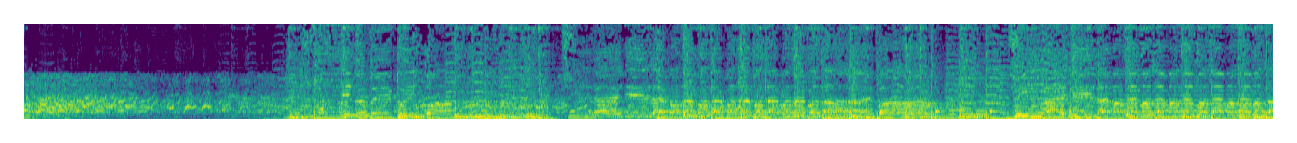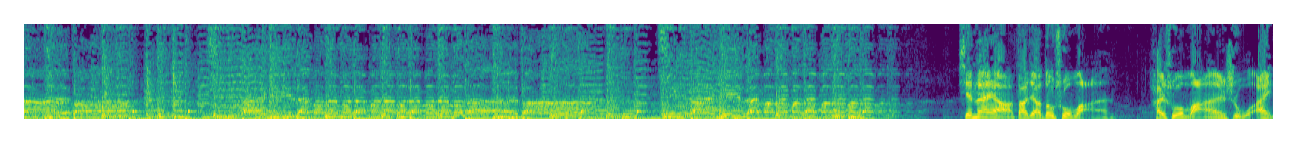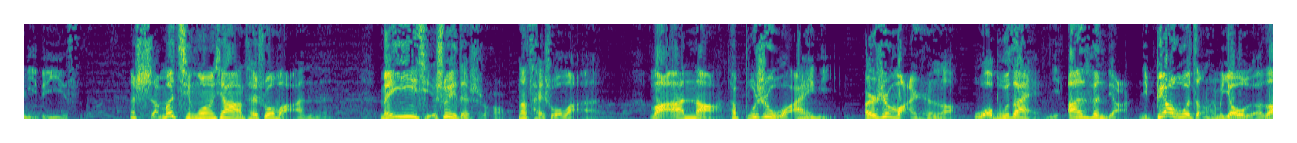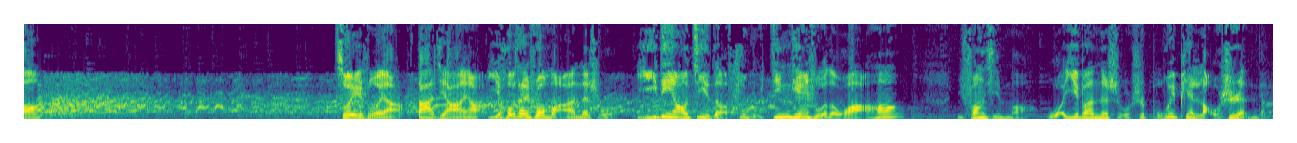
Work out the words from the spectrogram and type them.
现在呀，大家都说晚安，还说晚安是我爱你的意思。那什么情况下才说晚安呢？没一起睡的时候，那才说晚安。晚安呐，它不是我爱你，而是晚上了，我不在，你安分点你不要给我整什么幺蛾子！所以说呀，大家呀，以后再说晚安的时候，一定要记得复古今天说的话啊！你放心吧，我一般的时候是不会骗老实人的。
